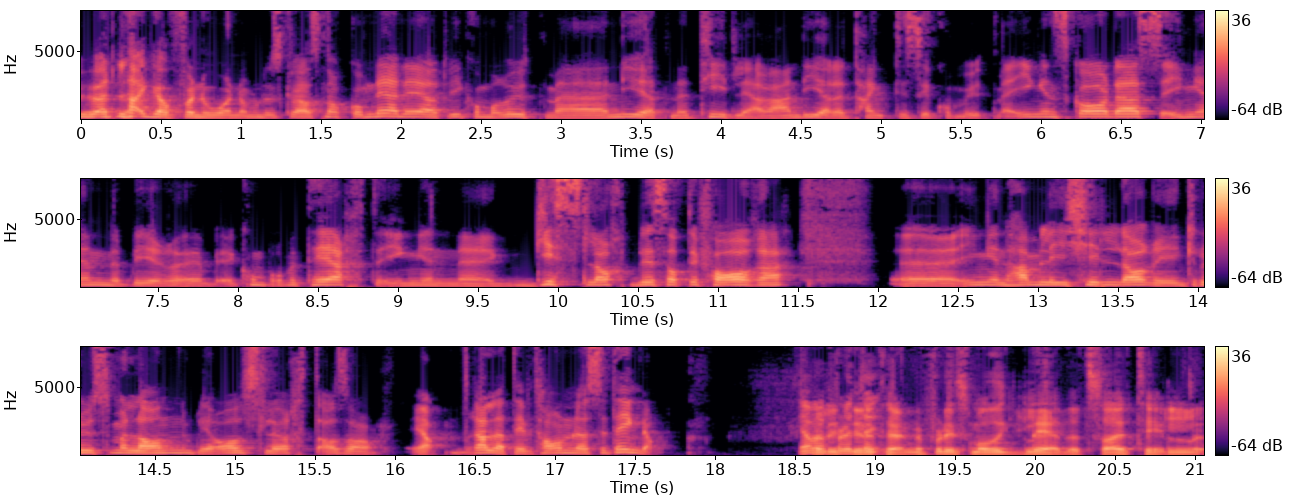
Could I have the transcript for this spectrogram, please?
ødelegger for noen, om det skal være snakk om det, det er at vi kommer ut med nyhetene tidligere enn de hadde tenkt de skulle komme ut med. Ingen skades, ingen blir eh, kompromittert, ingen eh, gisler blir satt i fare. eh, ingen hemmelige kilder i grusomme land blir avslørt. Altså, ja, relativt harmløse ting, da. Ja, Det er litt irriterende for de som hadde gledet seg til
